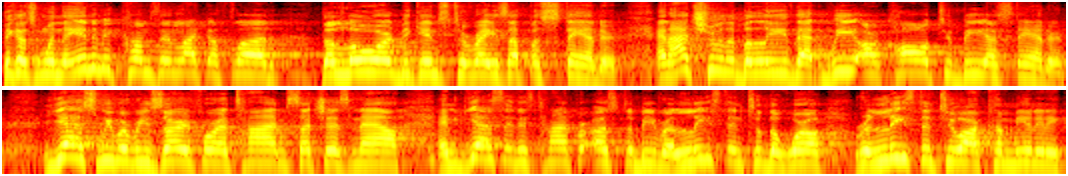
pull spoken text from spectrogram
Because when the enemy comes in like a flood, the Lord begins to raise up a standard. And I truly believe that we are called to be a standard. Yes, we were reserved for a time such as now. And yes, it is time for us to be released into the world, released into our community,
